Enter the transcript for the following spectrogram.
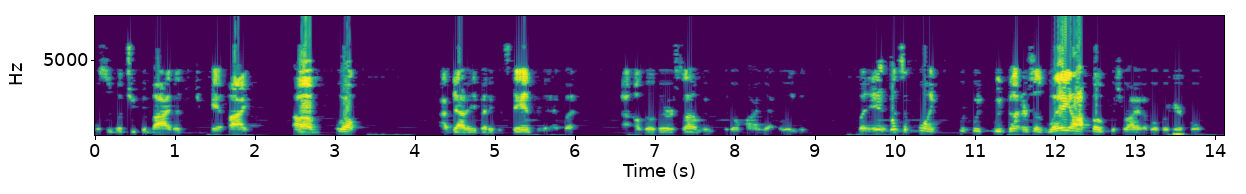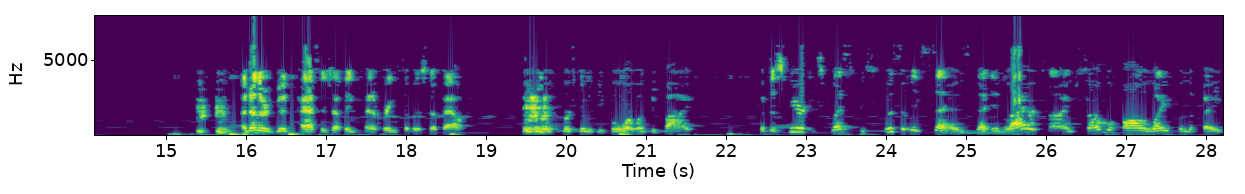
this is what you can buy, this is what you can't buy. Um, well, I doubt anybody would stand for that, but uh, although there are some who, who don't mind that believing. But it, what's the point? We, we've gotten ourselves way off focus, right, of what we're here for. Another good passage I think kind of brings some of this stuff out. 1 Timothy 4, 1 through 5. But the Spirit explicitly says that in latter times some will fall away from the faith,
